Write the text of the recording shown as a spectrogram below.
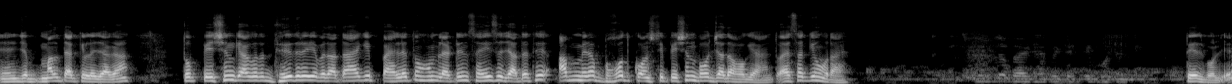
यानी जब मल त्याग के ले जाएगा तो पेशेंट क्या होता है धीरे धीरे ये बताता है कि पहले तो हम लेटरिन सही से जाते थे अब मेरा बहुत कॉन्स्टिपेशन बहुत ज़्यादा हो गया है तो ऐसा क्यों हो रहा है? मतलब तेज़ बोलिए।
